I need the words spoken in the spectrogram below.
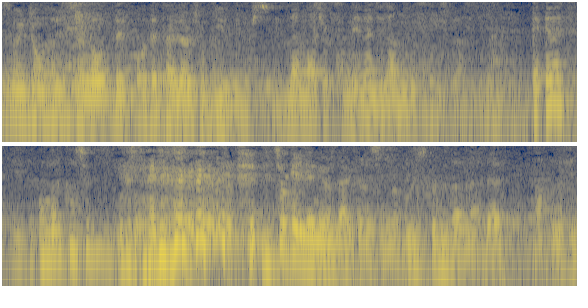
biz oyuncu olduğumuz için o, de- o detaylara çok girmiyoruz. Bizden daha çok sizin eğlenceli anlarınız konuşuyor aslında. E, evet, onları konuşabiliriz. Biz çok eğleniyoruz arkadaşımla buluştuğumuz anlarda. Evet. Haftada 8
